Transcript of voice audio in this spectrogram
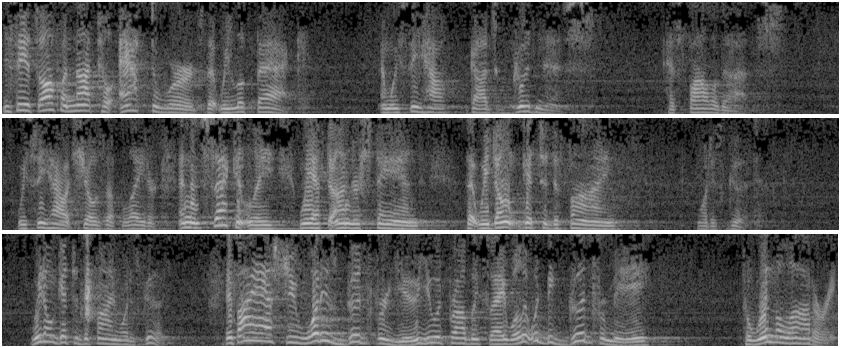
You see, it's often not till afterwards that we look back and we see how God's goodness has followed us. We see how it shows up later. And then secondly, we have to understand that we don't get to define what is good. We don't get to define what is good. If I asked you what is good for you, you would probably say, well, it would be good for me to win the lottery.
